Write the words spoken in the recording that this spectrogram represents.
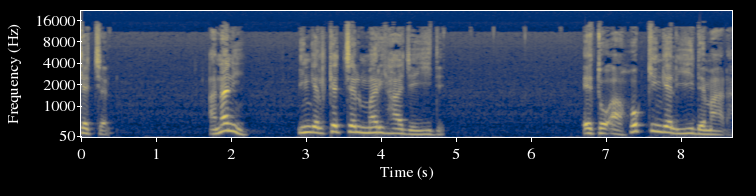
keccel a nani ɓingel keccel mari haaje yiide. E to a hokki ngel yiide maɗa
